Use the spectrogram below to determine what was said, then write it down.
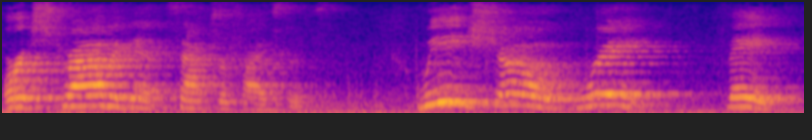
or extravagant sacrifices. We show great faith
